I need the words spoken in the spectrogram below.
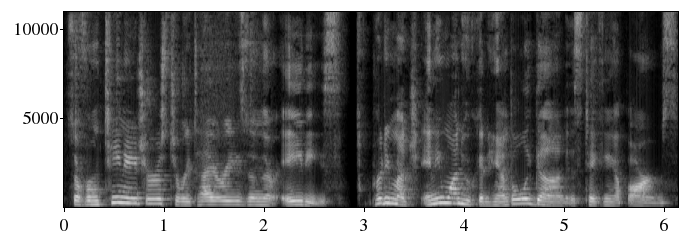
So from teenagers to retirees in their 80s, pretty much anyone who can handle a gun is taking up arms.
